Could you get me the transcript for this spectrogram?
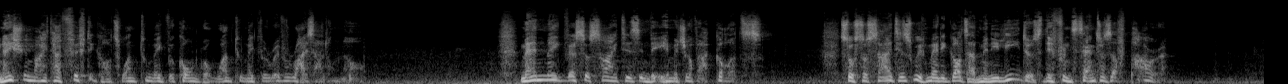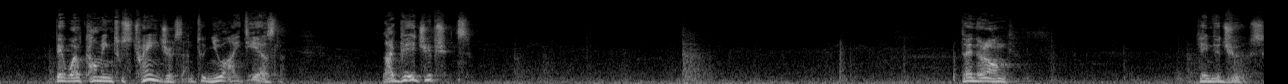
a nation might have 50 gods, one to make the corn grow, one to make the river rise, I don't know. Men make their societies in the image of our gods. So societies with many gods have many leaders, different centers of power. They're welcoming to strangers and to new ideas, like the Egyptians. Then along came the Jews.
